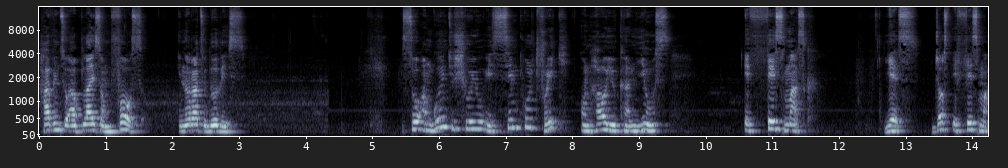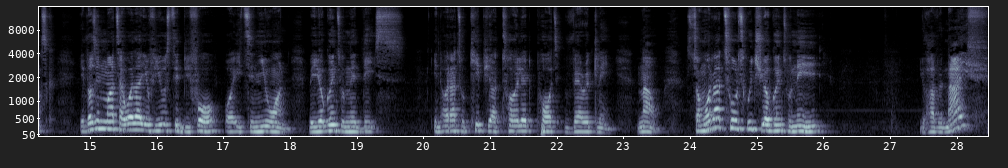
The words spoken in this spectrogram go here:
having to apply some force in order to do this. So I'm going to show you a simple trick on how you can use a face mask. Yes, just a face mask. It doesn't matter whether you've used it before or it's a new one, but you're going to need this in order to keep your toilet pot very clean. Now, some other tools which you're going to need, you have a knife,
